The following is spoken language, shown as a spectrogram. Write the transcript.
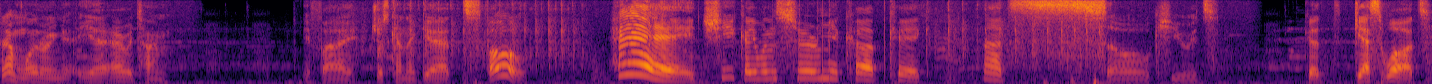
I'm wondering yeah, every time if I just kinda get... Oh! Hey! Chica, you wanna serve me a cupcake? That's so cute. But guess what?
